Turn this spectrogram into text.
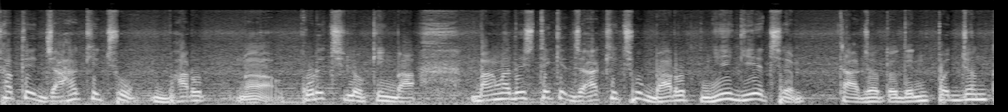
সাথে যাহা কিছু ভারত করেছিল কিংবা বাংলাদেশ থেকে যা কিছু ভারত নিয়ে গিয়েছে তা যতদিন পর্যন্ত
